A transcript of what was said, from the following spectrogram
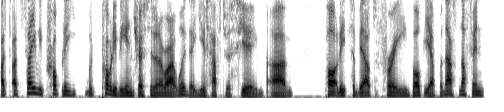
I'd, I'd say we probably would probably be interested in a right winger. You'd have to assume, um, partly to be able to free Boggy up, and that's nothing,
